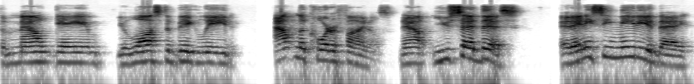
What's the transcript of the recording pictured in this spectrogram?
the Mount game, you lost a big lead out in the quarterfinals. Now, you said this at NEC Media Day.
